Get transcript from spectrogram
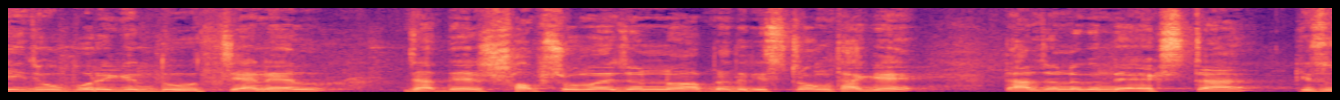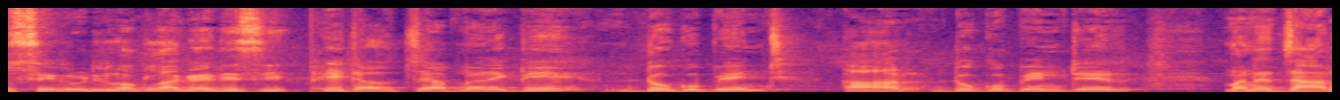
এই যে উপরে কিন্তু চ্যানেল যাতে সব সময়ের জন্য আপনাদের স্ট্রং থাকে তার জন্য কিন্তু এক্সট্রা কিছু সিকিউরিটি লক লাগাই দিছি। এটা হচ্ছে আপনার একটি ডোকো পেন্ট আর ডোকো পেন্টের মানে যার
